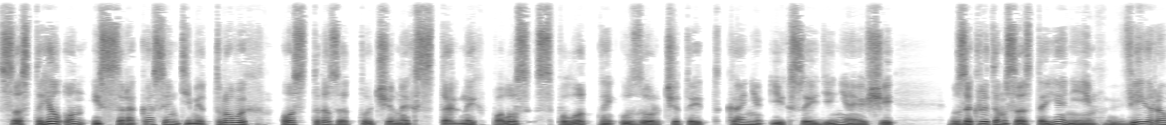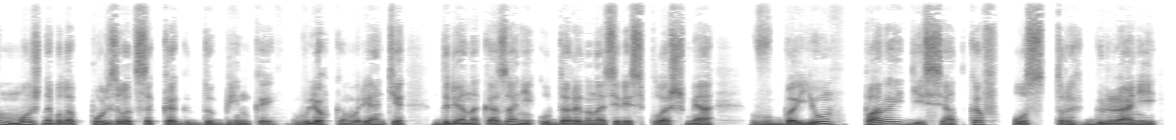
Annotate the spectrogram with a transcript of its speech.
Состоял он из 40-сантиметровых остро заточенных стальных полос с плотной узорчатой тканью, их соединяющей. В закрытом состоянии веером можно было пользоваться как дубинкой. В легком варианте для наказаний удары наносились плашмя. В бою парой десятков острых граней.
